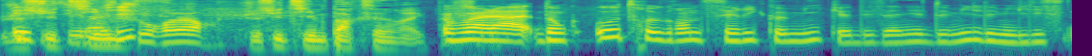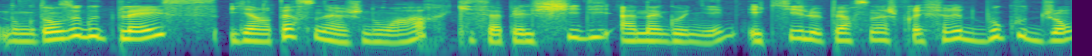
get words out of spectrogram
je suis team. Je suis team Parks and Rec. Voilà, donc autre grande série comique des années 2000-2010. Donc dans The Good Place, il y a un personnage noir qui s'appelle Shidi Anagonier et qui est le personnage préféré de beaucoup de gens,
